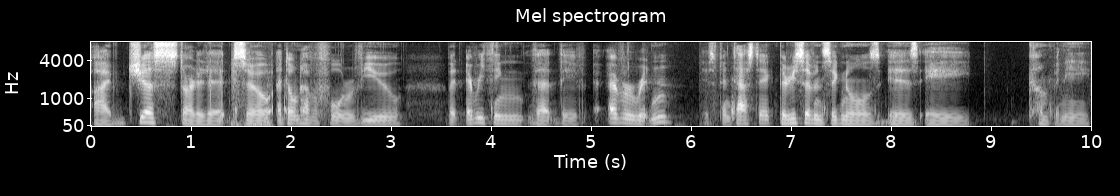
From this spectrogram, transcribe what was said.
I've just started it, so I don't have a full review, but everything that they've ever written is fantastic. 37 Signals is a company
